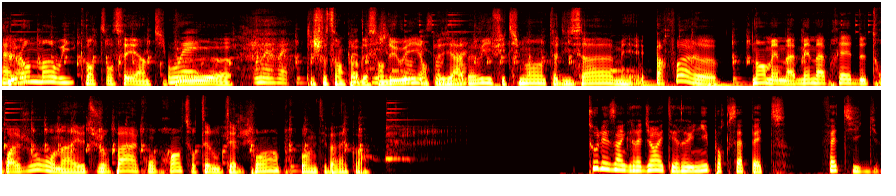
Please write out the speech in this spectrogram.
Le lendemain, oui, quand on s'est un petit Ouais. peu. euh, Ouais, ouais. les choses sont choses sont oui, on peut dire, ah bah oui, effectivement, t'as dit ça, mais parfois, euh, non, même, même après deux, trois jours, on n'arrivait toujours pas à comprendre sur tel ou tel point pourquoi on n'était pas d'accord. Tous les ingrédients étaient réunis pour que ça pète. Fatigue,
